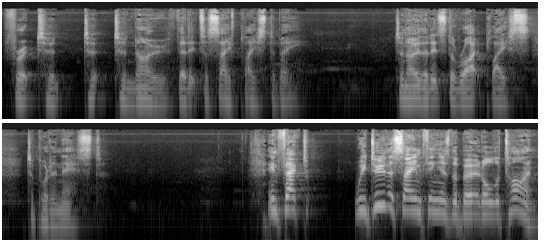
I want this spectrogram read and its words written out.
for it to, to, to know that it's a safe place to be, to know that it's the right place to put a nest. In fact, we do the same thing as the bird all the time.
